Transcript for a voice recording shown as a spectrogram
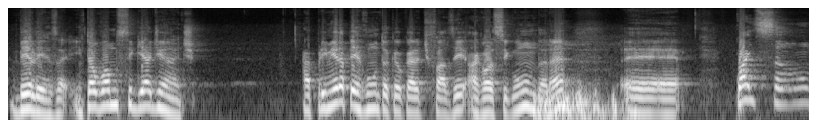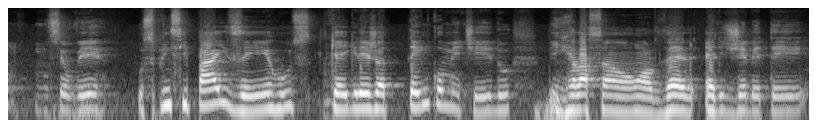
Beleza, então vamos seguir adiante. A primeira pergunta que eu quero te fazer, agora a segunda, né? É, quais são, no seu ver, os principais erros que a igreja tem cometido em relação aos LGBT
